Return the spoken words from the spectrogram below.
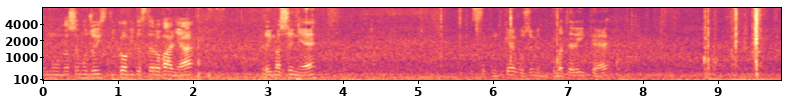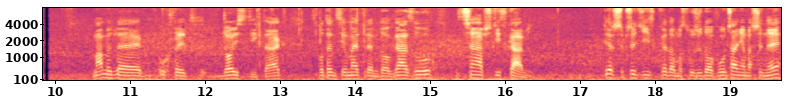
temu naszemu joystickowi do sterowania tej maszynie. Sekundkę, włożymy tylko bateryjkę. Mamy tutaj uchwyt joystick, tak? Z potencjometrem do gazu z trzema przyciskami. Pierwszy przycisk, wiadomo, służy do włączania maszyny.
